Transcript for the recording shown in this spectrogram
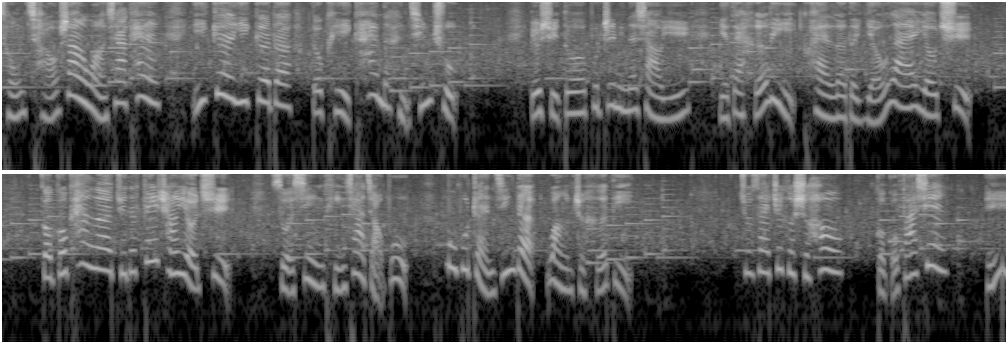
从桥上往下看，一个一个的都可以看得很清楚。有许多不知名的小鱼也在河里快乐地游来游去。狗狗看了觉得非常有趣，索性停下脚步，目不转睛地望着河底。就在这个时候，狗狗发现，诶，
